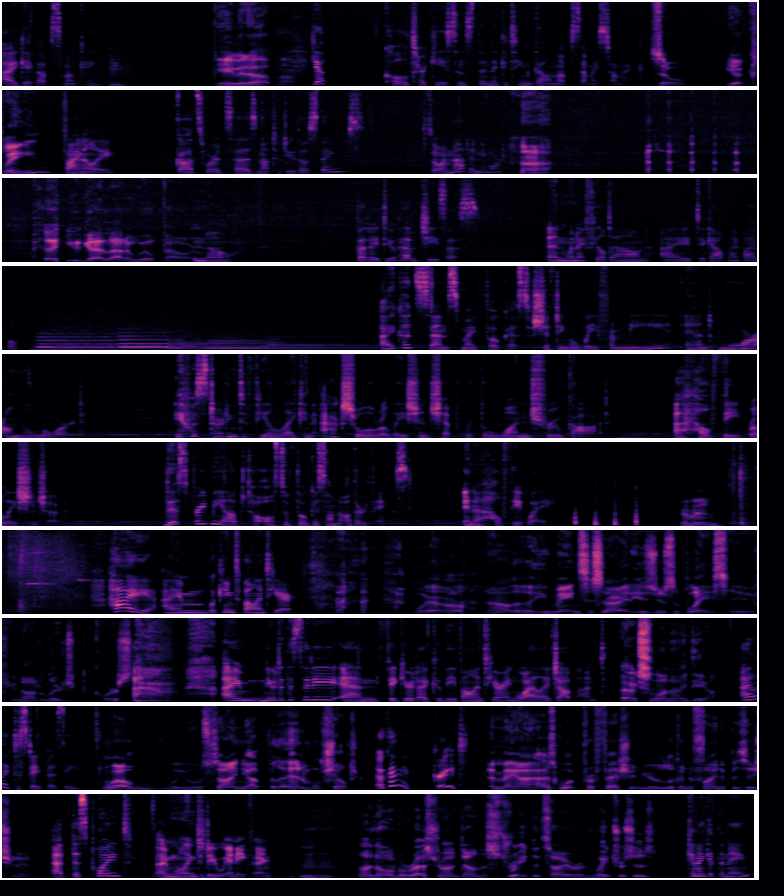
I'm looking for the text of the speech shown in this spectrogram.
I gave up smoking. Gave it up, huh? Yep. Cold turkey since the nicotine gum upset my stomach. So, you're clean? Finally. God's word says not to do those things, so I'm not anymore. Huh. you got a lot of willpower. No. But I do have Jesus. And when I feel down, I dig out my Bible. I could sense my focus shifting away from me and more on the Lord. It was starting to feel like an actual relationship with the one true God, a healthy relationship. This freed me up to also focus on other things in a healthy way. Come in. Hi, I'm looking to volunteer. Well, now the Humane Society is just a place, if you're not allergic, of course. I'm new to the city and figured I could be volunteering while I job hunt. Excellent idea. I like to stay busy. Well, we will sign you up for the animal shelter. Okay, great. And may I ask what profession you're looking to find a position in? At this point, I'm willing to do anything. Hmm. I know of a restaurant down the street that's hiring waitresses. Can I get the name?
